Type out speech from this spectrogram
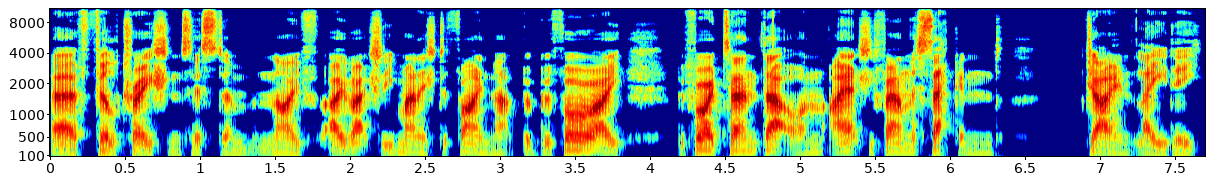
uh, filtration system, and I've I've actually managed to find that. But before I before I turned that on, I actually found the second giant lady,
